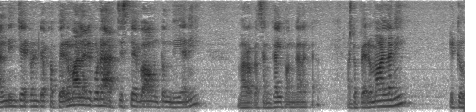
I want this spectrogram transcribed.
అందించేటువంటి ఒక పెరుమాళ్ళని కూడా అర్చిస్తే బాగుంటుంది అని మరొక సంకల్పం కనుక అటు పెరుమాళ్ళని ఇటు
